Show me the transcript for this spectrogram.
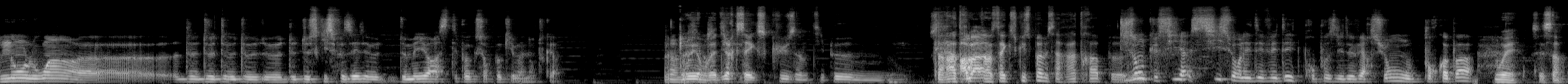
non loin euh, de, de, ce qui se faisait de, meilleur à cette époque sur Pokémon en tout cas. Oui, on va dire que ça excuse un petit peu. Ça rattrape, ah bah, ça excuse pas, mais ça rattrape. Euh, disons que si, si sur les DVD ils te proposent les deux versions, pourquoi pas? Ouais, c'est ça.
